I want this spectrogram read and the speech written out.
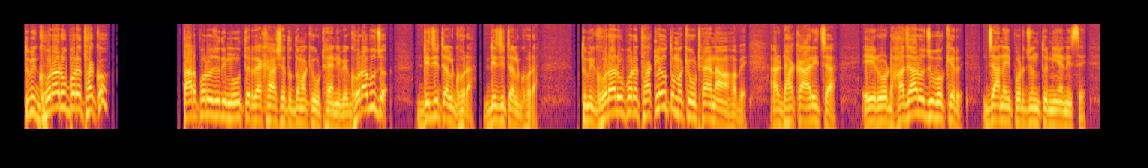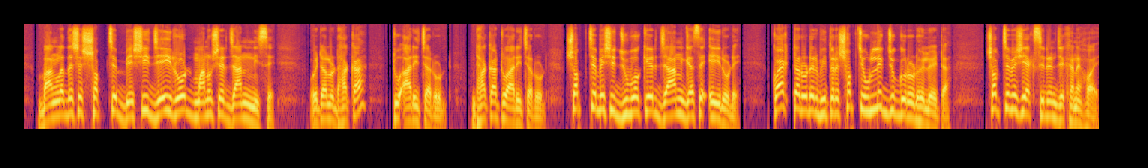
তুমি ঘোড়ার উপরে থাকো তারপরেও যদি মৌতের রেখা আসে, তো তোমাকে উঠায় নিবে। ঘোড়া বুঝো? ডিজিটাল ঘোড়া ডিজিটাল ঘোড়া। তুমি ঘোড়ার উপরে থাকলেও তোমাকে উঠায় নেওয়া হবে। আর ঢাকা আরিচা, এই রোড হাজারো যুবকের যান এই পর্যন্ত নিয়ে নিছে। বাংলাদেশের সবচেয়ে বেশি যেই রোড মানুষের যান নিছে, ওইটা হলো Dhaka to Aricha road. Dhaka to Aricha road. সবচেয়ে বেশি যুবকের যান গেছে এই রোডে। কয়েকটা রোডের ভিতরে সবচেয়ে উল্লেখযোগ্য রোড হইল এটা। সবচেয়ে বেশি অ্যাক্সিডেন্ট যেখানে হয়,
